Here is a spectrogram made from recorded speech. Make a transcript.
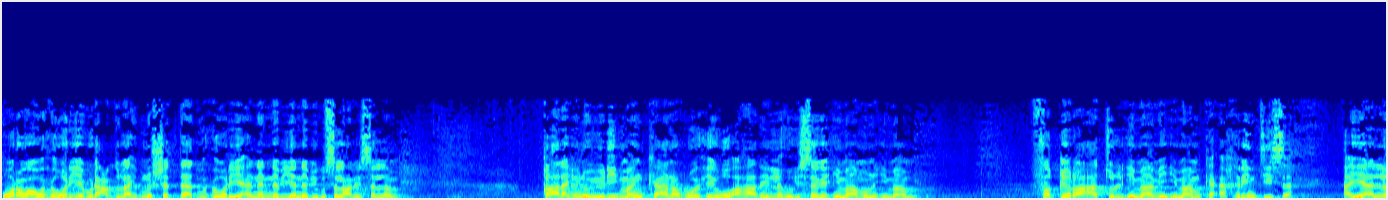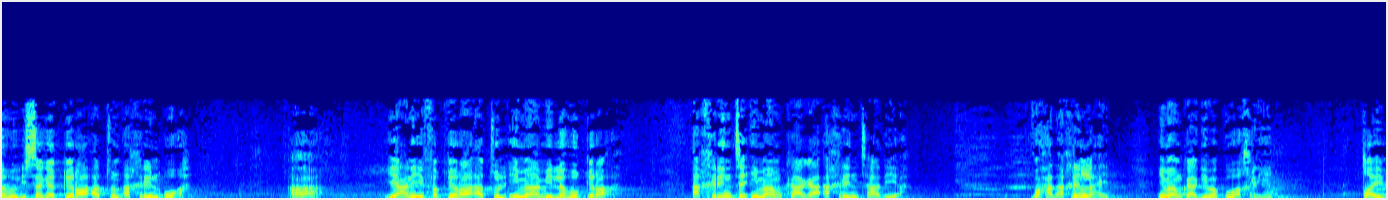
warawaa wuxuu wariyey buuhi cabdulahi bnu shadaad wuxuu wariyey ana nabiya nebigu sal lay waslam qaala inuu yidhi man kaana ruuxii uu ahaaday lahu isaga imaamun imaam fa qiraa'atu limaami imaamka akhrintiisa ayaa lahu isaga qiraa'atun akhrin u ah. Yacni fa qiraa'atu limaami lahu qiraa'a akhrinta imaamkaagaa akhrintaadii ah. Waxaad akhrin lahayd imaamkaagii baa kuu akhriyey. Ayb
